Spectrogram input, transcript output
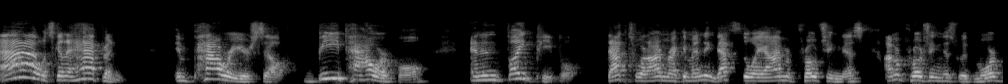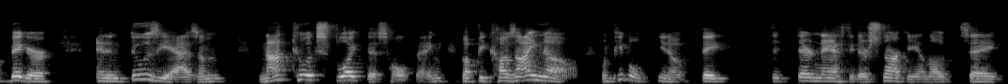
Ah, what's going to happen? Empower yourself, be powerful, and invite people. That's what I'm recommending. That's the way I'm approaching this. I'm approaching this with more vigor and enthusiasm, not to exploit this whole thing, but because I know when people, you know, they they're nasty, they're snarky, and they'll say,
